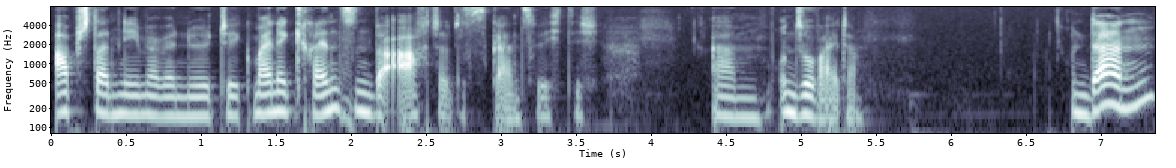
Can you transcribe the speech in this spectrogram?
Abstand nehme, wenn nötig, meine Grenzen beachte, das ist ganz wichtig ähm, und so weiter. Und dann,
